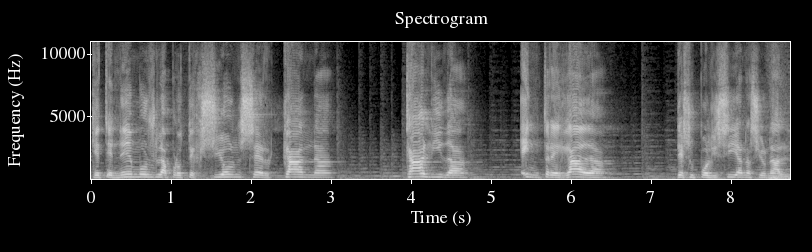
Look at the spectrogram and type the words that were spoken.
que tenemos la protección cercana, cálida, entregada de su Policía Nacional.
